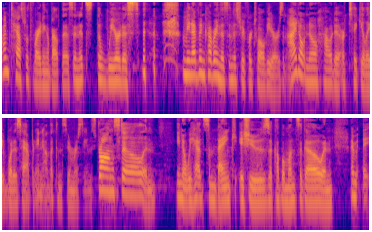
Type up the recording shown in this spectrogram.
I'm tasked with writing about this, and it's the weirdest. I mean, I've been covering this industry for 12 years, and I don't know how to articulate what is happening now. The consumer seems strong still, and you know, we had some bank issues a couple months ago, and I mean, eh,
